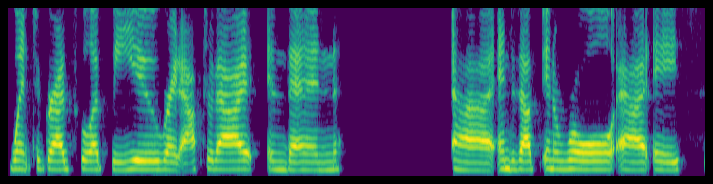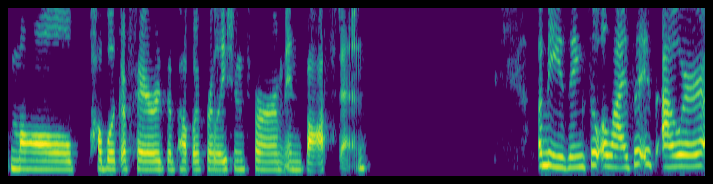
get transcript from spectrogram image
went to grad school at BU right after that, and then uh, ended up in a role at a small public affairs and public relations firm in Boston. Amazing. So, Eliza is our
